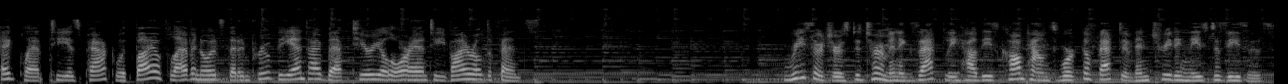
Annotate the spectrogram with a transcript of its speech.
Eggplant tea is packed with bioflavonoids that improve the antibacterial or antiviral defense. Researchers determine exactly how these compounds work effective in treating these diseases.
